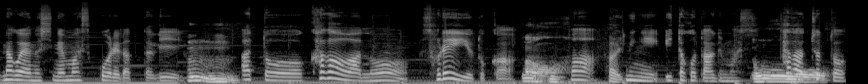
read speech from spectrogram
名古屋のシネマスコーレだったり、うんうん、あと香川のソレイユとかは見に行ったことあります、はい、ただちょっと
